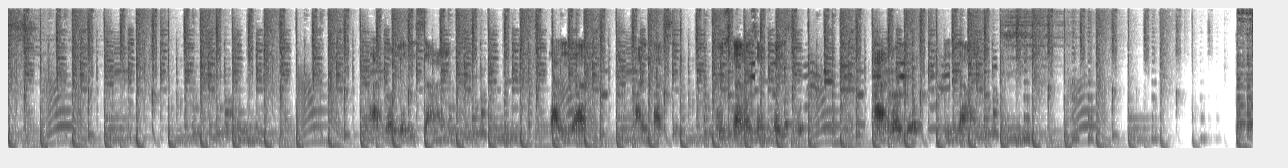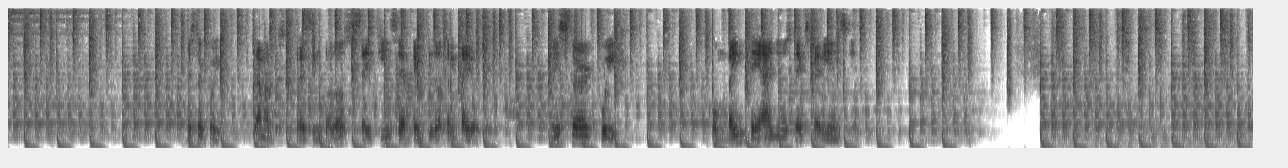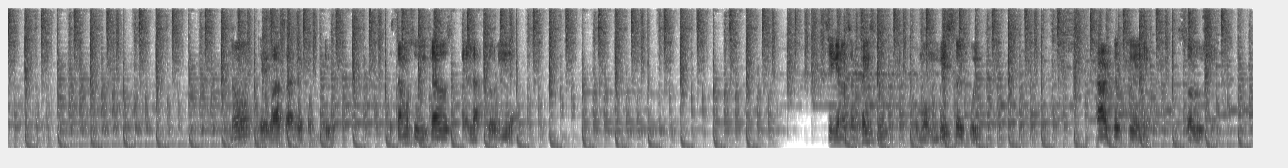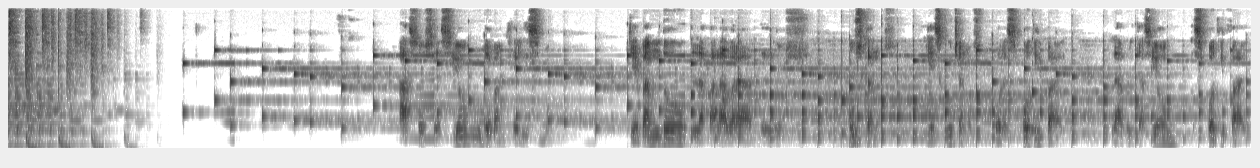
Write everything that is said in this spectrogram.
Calidad al máximo. Búscanos en Facebook. Arroyo Design. Mr. Quick, llámanos 352-615-2238. Mr. Quick, con 20 años de experiencia. No te vas a arrepentir. Estamos ubicados en la Florida. Síguenos en Facebook como Mr. Quick. Carpet Cleaner Solution. Asociación de Evangelismo. Llevando la palabra de Dios. Búscanos y escúchanos por Spotify, la aplicación Spotify.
